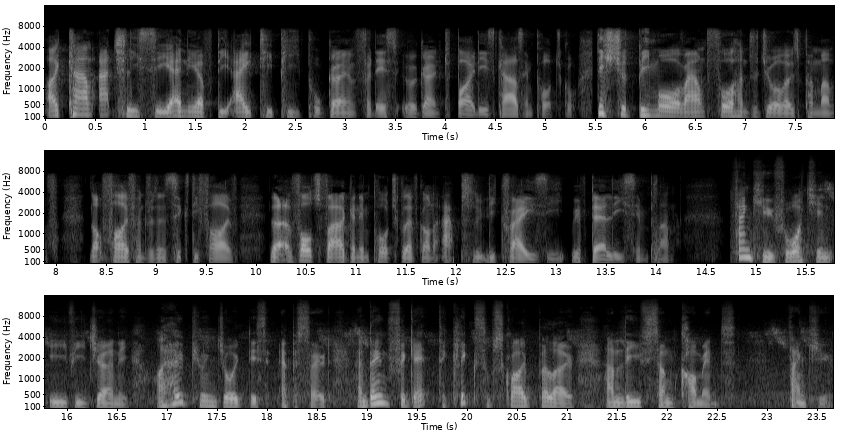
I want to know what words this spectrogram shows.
I can't actually see any of the 80 people going for this who are going to buy these cars in Portugal. This should be more around 400 euros per month, not 565. The Volkswagen in Portugal have gone absolutely crazy with their leasing plan. Thank you for watching EV Journey. I hope you enjoyed this episode and don't forget to click subscribe below and leave some comments. Thank you.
